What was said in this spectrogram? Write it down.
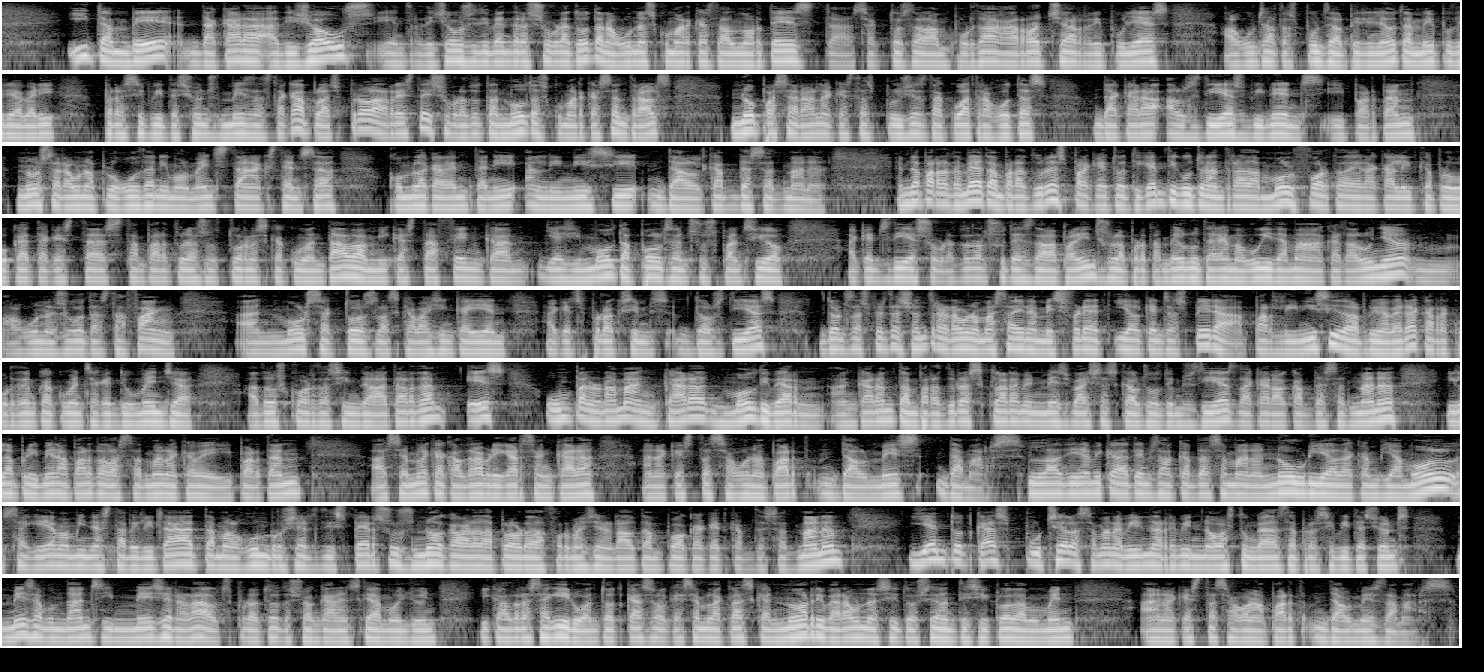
i també de cara a dijous, i entre dijous i divendres sobretot, en algunes comarques del nord-est, sectors de l'Empordà, Garrotxa, Ripollès, alguns altres punts del Pirineu també hi podria haver-hi precipitacions més destacables, però la resta i sobretot en moltes comarques centrals no passaran aquestes pluges de quatre gotes de cara als dies vinents i per tant no serà una ploguda ni molt menys tan extensa com la que vam tenir en l'inici del cap de setmana. Hem de parlar també de temperatures perquè tot i que hem tingut una entrada molt forta d'aire càlid que ha provocat aquestes temperatures nocturnes que comentàvem i que està fent que hi hagi molta pols en suspensió aquests dies, sobretot al sud-est de la península, però també ho notarem avui i demà a Catalunya, mm, algunes gotes de fang en molts sectors les que vagin caient aquests pròxims dos dies, doncs després d'això entrarà una massa d'aire més fred i el que ens espera per l'inici de la primavera, que recordem que comença aquest diumenge a dos quarts de cinc de la tarda, és un panorama encara molt d'hivern, encara amb temperatures clarament més baixes que els últims dies de cara al cap de setmana i la primera part de la setmana que ve. I per tant eh, sembla que caldrà abrigar-se encara en aquesta segona part del mes de març. La dinàmica de temps del cap de setmana no hauria de canviar molt, seguirem amb inestabilitat, amb alguns ruixets dispersos, no acabarà de ploure de forma general tampoc aquest cap de setmana, i en tot cas potser la setmana vinent arribin noves tongades de precipitacions més abundants i més generals, però tot això encara ens queda molt lluny i caldrà seguir-ho. En tot cas, el que sembla clar és que no arribarà una situació d'anticicló de moment en aquesta segona part del mes de març.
